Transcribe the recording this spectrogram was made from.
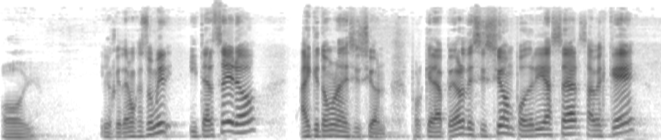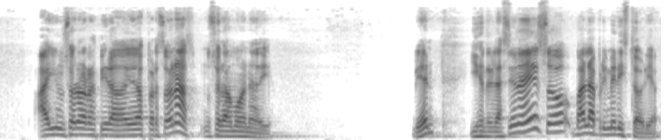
Hoy. y lo que tenemos que asumir. Y tercero, hay que tomar una decisión. Porque la peor decisión podría ser, ¿sabes qué? Hay un solo respirador de dos personas, no se lo damos a nadie. Bien, y en relación a eso va la primera historia.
